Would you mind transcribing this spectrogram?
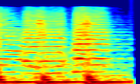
Well, let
